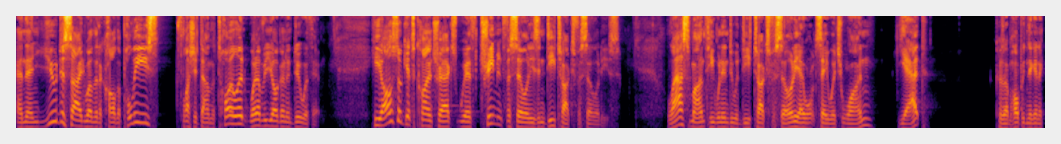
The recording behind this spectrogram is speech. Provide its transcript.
and then you decide whether to call the police, flush it down the toilet, whatever you're going to do with it. He also gets contracts with treatment facilities and detox facilities. Last month, he went into a detox facility. I won't say which one yet, because I'm hoping they're going to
